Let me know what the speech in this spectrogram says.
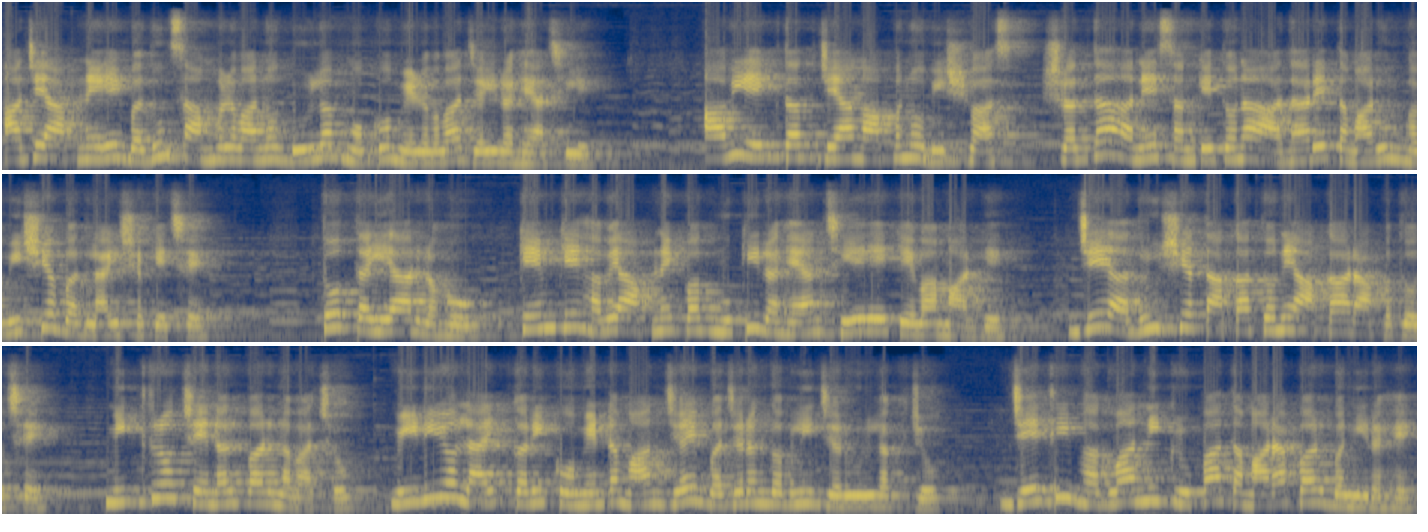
આજે આપણે એ બધું સાંભળવાનો દુર્લભ મોકો મેળવવા જઈ રહ્યા છીએ. આવી એક તક જ્યાં આપનો વિશ્વાસ, શ્રદ્ધા અને સંકેતોના આધારે તમારું ભવિષ્ય બદલાઈ શકે છે. તો તૈયાર રહો, કેમ કે હવે આપણે પગ મૂકી રહ્યા છીએ એક એવા માર્ગે. જે અદૃશ્ય તાકાતોને આકાર આપતો છે. મિત્રો, ચેનલ પર નવા છો વીડિયો લાઈક કરી કોમેન્ટમાં જય બજરંગબલી જરૂર લખજો. જેથી ભગવાનની કૃપા તમારા પર બની રહે.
